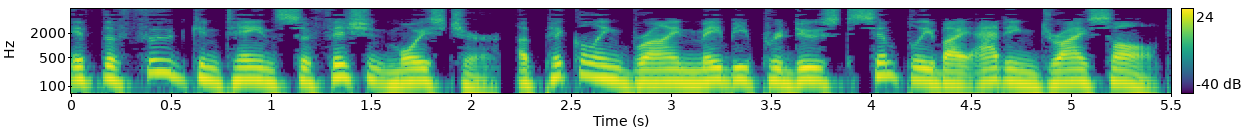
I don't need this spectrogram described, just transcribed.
If the food contains sufficient moisture, a pickling brine may be produced simply by adding dry salt.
